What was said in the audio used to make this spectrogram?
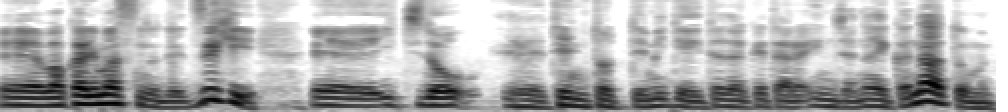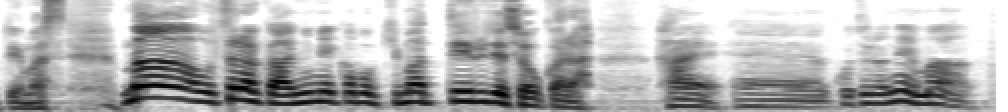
えー、わかりますので、ぜひ、えー、一度、えー、手に取って見ていただけたらいいんじゃないかなと思っています。まあ、おそらくアニメ化も決まっているでしょうから、はい。えー、こちらね、まあ、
